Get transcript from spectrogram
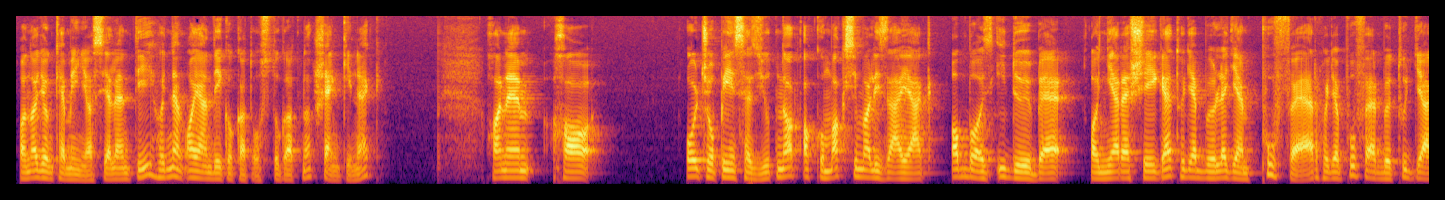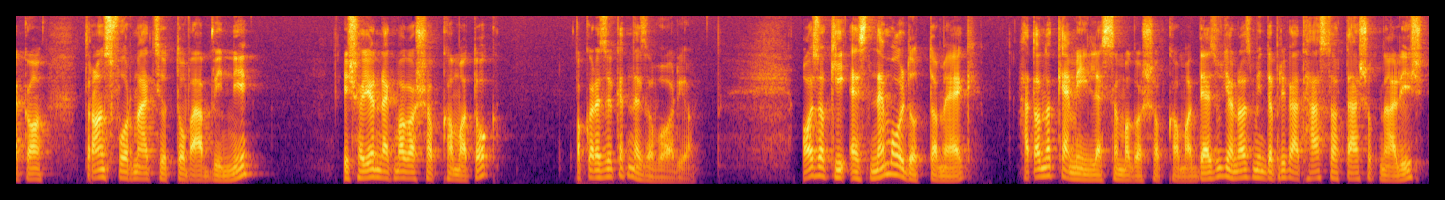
a nagyon kemény azt jelenti, hogy nem ajándékokat osztogatnak senkinek, hanem ha olcsó pénzhez jutnak, akkor maximalizálják abba az időbe a nyereséget, hogy ebből legyen puffer, hogy a pufferből tudják a transformációt továbbvinni, és ha jönnek magasabb kamatok, akkor ez őket ne zavarja. Az, aki ezt nem oldotta meg, hát annak kemény lesz a magasabb kamat. De ez ugyanaz, mint a privát háztartásoknál is,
